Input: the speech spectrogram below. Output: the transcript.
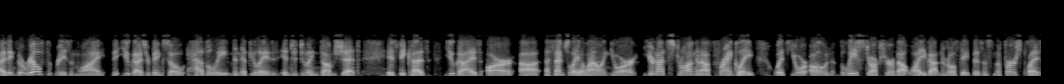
I think the real th- reason why that you guys are being so heavily manipulated into doing dumb shit is because you guys are uh, essentially allowing your you're not strong enough, frankly, with your own belief structure about why you got in the real estate business in the first place.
